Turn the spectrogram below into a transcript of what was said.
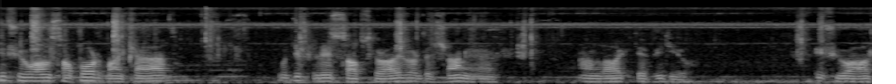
If you want support my cat, would you please subscribe to the channel and like the video if you are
